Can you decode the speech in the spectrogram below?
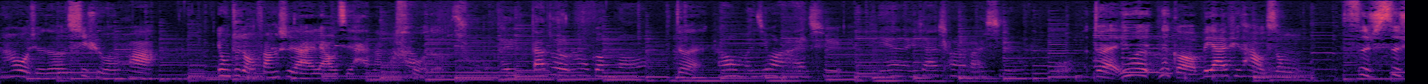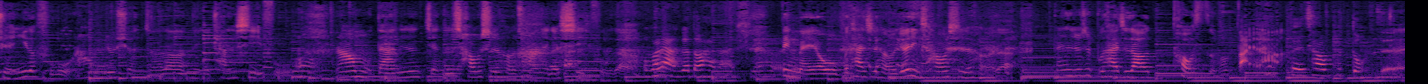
然后我觉得戏曲文化用这种方式来了解还蛮不错的，可以当做入个门。对。然后我们今晚还去体验了一下穿一把戏服。对，因为那个 VIP 他有送。四四选一的服务，然后我们就选择了那个穿戏服，然后牡丹就是简直超适合穿那个戏服的。我们两个都还蛮适合，并没有，我不太适合，我觉得你超适合的，但是就是不太知道 pose 怎么摆啊。对，超不懂的。对，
